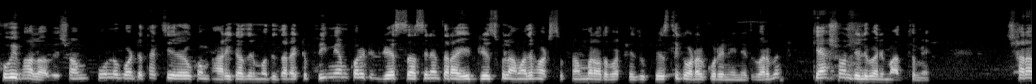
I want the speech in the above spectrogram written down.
খুবই ভালো হবে। সম্পূর্ণ বটে থাকছে এরকম ভারী কাজের মধ্যে। যারা একটু প্রিমিয়াম কোয়ালিটির ড্রেস চাচ্ছিলেন তারা এই ড্রেসগুলো আমাদের হোয়াটসঅ্যাপ নাম্বার অথবা ফেসবুক পেজ থেকে অর্ডার করে নিয়ে নিতে পারবেন। ক্যাশ অন ডেলিভারির মাধ্যমে। সারা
